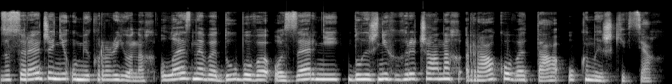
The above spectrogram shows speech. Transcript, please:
зосереджені у мікрорайонах Лезневе, Дубове, Озерній, Ближніх Гречанах, Ракове та у Книжківцях.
